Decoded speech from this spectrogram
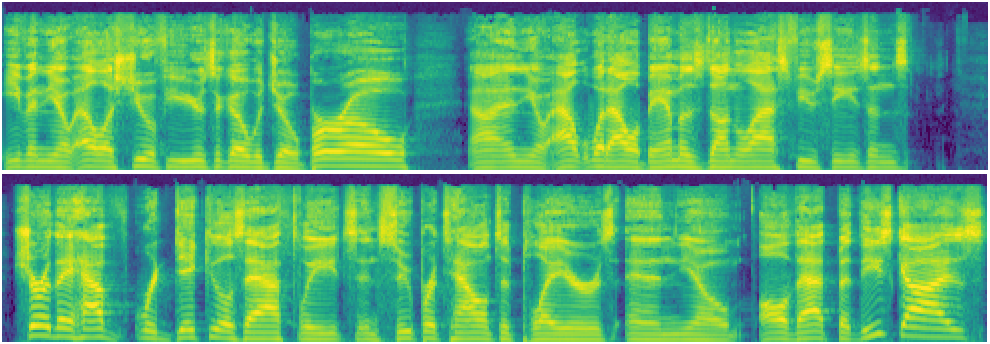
even, you know, LSU a few years ago with Joe Burrow uh, and you know what Alabama's done the last few seasons. Sure, they have ridiculous athletes and super talented players and you know all that, but these guys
